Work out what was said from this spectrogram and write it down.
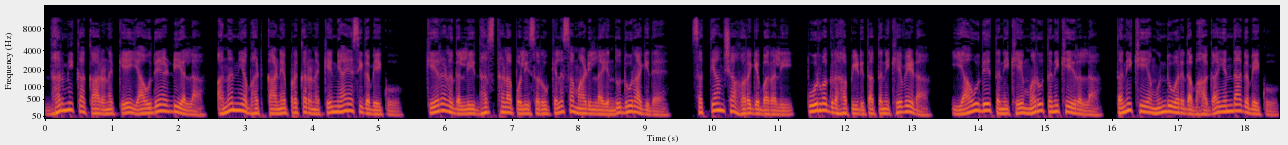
ಧಾರ್ಮಿಕ ಕಾರಣಕ್ಕೆ ಯಾವುದೇ ಅಡ್ಡಿಯಲ್ಲ. ಅನನ್ಯ ಭಟ್ ಕಾಣೆ ಪ್ರಕರಣಕ್ಕೆ ನ್ಯಾಯ ಸಿಗಬೇಕು. ಕೇರಳದಲ್ಲಿ ಧರ್ಸ್ಥಳ ಪೊಲೀಸರು ಕೆಲಸ ಮಾಡಿಲ್ಲ ಎಂದು ದೂರಾಗಿದೆ. ಸತ್ಯಾಂಶ ಹೊರಗೆ ಬರಲಿ. ಪೂರ್ವಗ್ರಹ ಪೀಡಿತ ತನಿಖೆ ಬೇಡ. ಯಾವುದೇ ತನಿಖೆ ಮರು ತನಿಖೆ ಇರಲ್ಲ. ತನಿಖೆಯ ಮುಂದುವರೆದ ಭಾಗ ಎಂದಾಗಬೇಕು.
